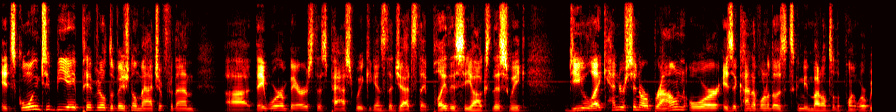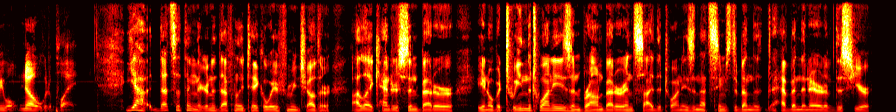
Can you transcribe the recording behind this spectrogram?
It's going to be a pivotal divisional matchup for them. Uh, they were embarrassed this past week against the Jets. They play the Seahawks this week. Do you like Henderson or Brown, or is it kind of one of those? It's going to be muddled to the point where we won't know who to play. Yeah, that's the thing. They're going to definitely take away from each other. I like Henderson better, you know, between the twenties, and Brown better inside the twenties, and that seems to been the, have been the narrative this year.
